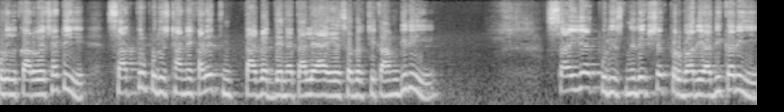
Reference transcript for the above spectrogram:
पुढील कारवाईसाठी सातपूर पोलीस ठाणेकडे ताब्यात देण्यात आले आहे सदरची कामगिरी. सहाय्यक पोलीस निरीक्षक प्रभारी अधिकारी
